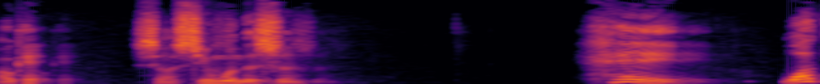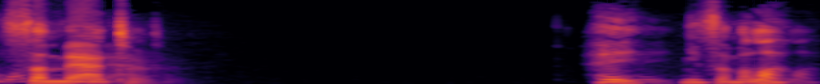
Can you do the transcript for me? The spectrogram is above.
OK，小新问的是：“Hey，what's the matter？” 嘿，你怎么了？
